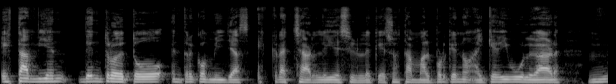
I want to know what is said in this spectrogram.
está bien dentro de todo, entre comillas, escracharle y decirle que eso está mal porque no hay que divulgar mm,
